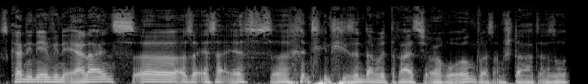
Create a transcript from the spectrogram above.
Scandinavian Airlines, äh, also SAS, äh, die, die sind damit 30 Euro irgendwas am Start. Also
